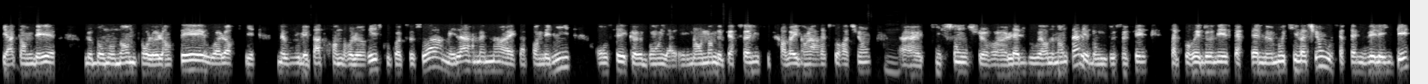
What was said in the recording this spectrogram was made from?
qui attendaient le bon moment pour le lancer ou alors qui ne voulait pas prendre le risque ou quoi que ce soit. Mais là, maintenant, avec la pandémie, on sait que bon, il y a énormément de personnes qui travaillent dans la restauration, mm. euh, qui sont sur euh, l'aide gouvernementale, et donc de ce fait, ça pourrait donner certaines motivations ou certaines velléités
